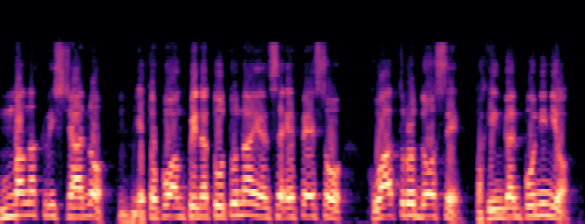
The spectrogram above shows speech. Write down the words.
mga Kristiyano. Ito po ang pinatutunayan sa Efeso 4.12. Pakinggan po ninyo.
